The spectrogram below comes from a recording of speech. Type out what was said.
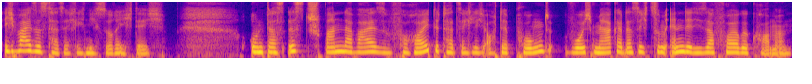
Ich weiß es tatsächlich nicht so richtig. Und das ist spannenderweise für heute tatsächlich auch der Punkt, wo ich merke, dass ich zum Ende dieser Folge komme.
